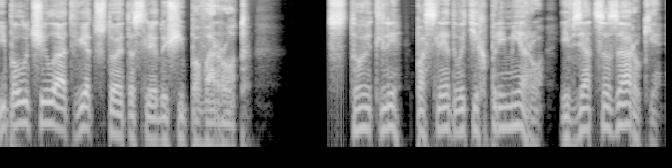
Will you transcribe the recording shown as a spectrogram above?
и получила ответ, что это следующий поворот. «Стоит ли последовать их примеру и взяться за руки?»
